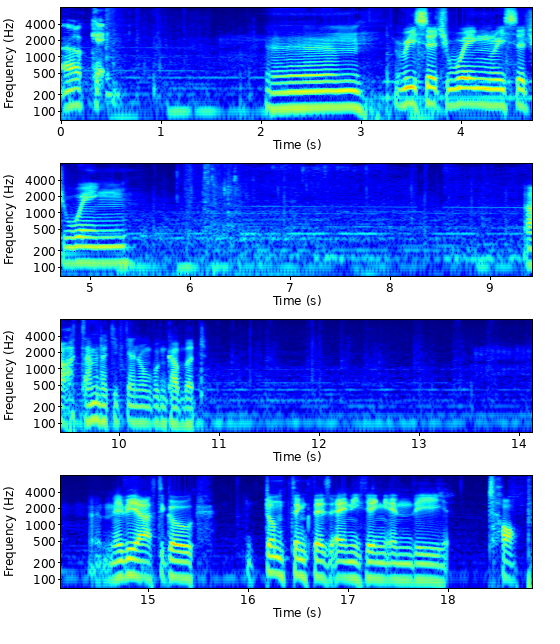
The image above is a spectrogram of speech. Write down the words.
Okay. Um, research wing, research wing. Ah, damn it! I keep getting open cupboard. Uh, maybe I have to go. Don't think there's anything in the top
